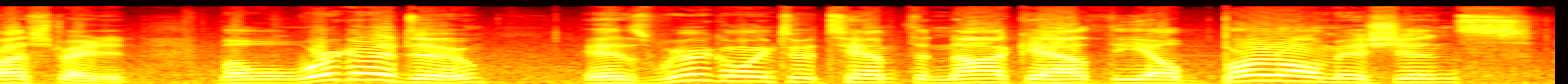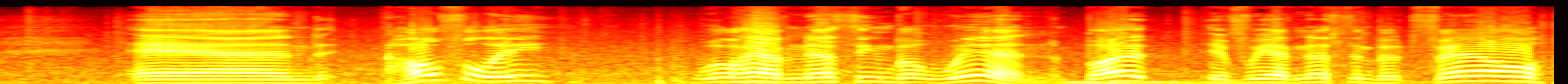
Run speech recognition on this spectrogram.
frustrated. But what we're going to do is we're going to attempt to knock out the El Burro missions, and hopefully we'll have nothing but win. But if we have nothing but fail,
